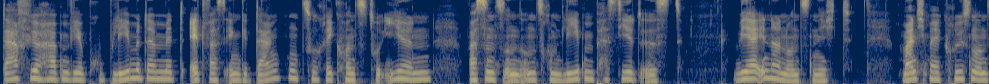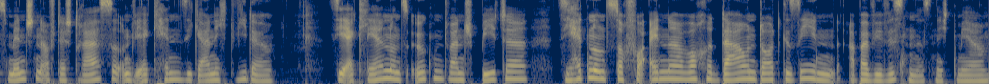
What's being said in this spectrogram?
Dafür haben wir Probleme damit, etwas in Gedanken zu rekonstruieren, was uns in unserem Leben passiert ist. Wir erinnern uns nicht. Manchmal grüßen uns Menschen auf der Straße und wir erkennen sie gar nicht wieder. Sie erklären uns irgendwann später, sie hätten uns doch vor einer Woche da und dort gesehen, aber wir wissen es nicht mehr.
